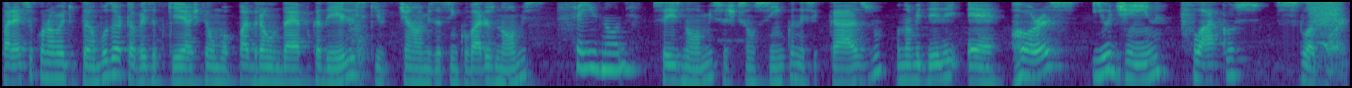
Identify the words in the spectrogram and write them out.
parece com o nome do Dumbledore, talvez é porque acho que é um padrão da época deles, que tinha nomes assim com vários nomes. Seis nomes. Seis nomes, acho que são cinco nesse caso. O nome dele é Horace Eugene Flaccus Slughorn.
